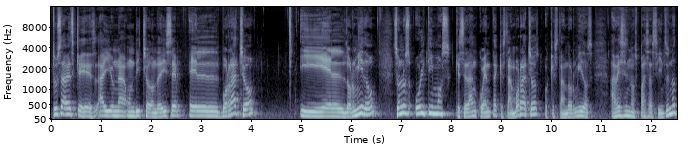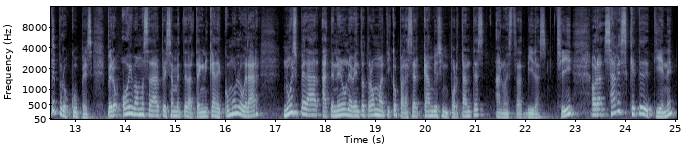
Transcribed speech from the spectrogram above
Tú sabes que hay un dicho donde dice, el borracho y el dormido son los últimos que se dan cuenta que están borrachos o que están dormidos. A veces nos pasa así. Entonces no te preocupes, pero hoy vamos a dar precisamente la técnica de cómo lograr no esperar a tener un evento traumático para hacer cambios importantes a nuestras vidas. ¿Sí? Ahora, ¿sabes qué te detiene?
